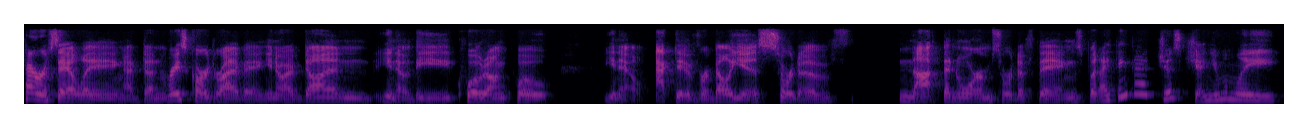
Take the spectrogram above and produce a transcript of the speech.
parasailing. I've done race car driving. You know, I've done, you know, the quote unquote, you know, active, rebellious sort of not the norm sort of things. But I think that just genuinely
